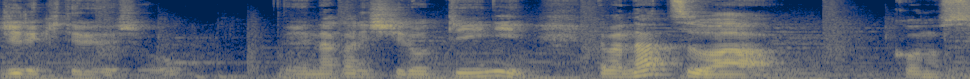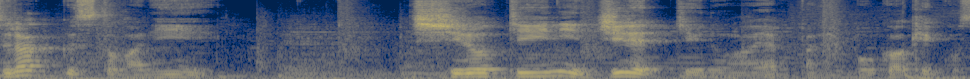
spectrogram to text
ジレ着てるでしょ？中に白 T にやっぱ夏はこのスラックスとかに白 T にジレっていうのはやっぱね僕は結構好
